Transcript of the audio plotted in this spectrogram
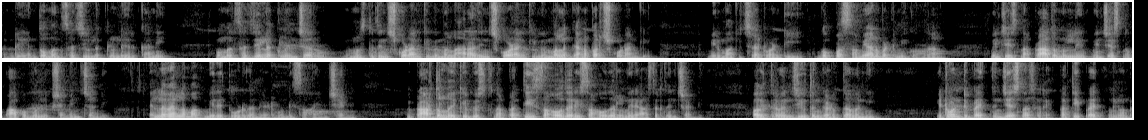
తండ్రి ఎంతోమంది సజీవ లెక్కలు లేరు కానీ మమ్మల్ని సజీవ లెక్కలు ఉంచారు. మిమ్మల్ని స్థుతించుకోవడానికి మిమ్మల్ని ఆరాధించుకోవడానికి మిమ్మల్ని గనపరచుకోవడానికి మీరు మాకు ఇచ్చినటువంటి గొప్ప సమయాన్ని బట్టి మీకు వందనాలు. మేము చేసిన అపరాధముల్ని మేము చేసిన పాపముల్ని క్షమించండి. ఎల్లవెల్ల మాకు మీరే తోడుగా నేడుకోండి సహాయం చేయండి. ప్రార్థనలో ఏకీపిస్తున్న ప్రతి సహోదరి సహోదరులు మీరే ఆశీర్వదించండి. పవిత్రమైన జీవితం గడుపుదామని ఎటువంటి ప్రయత్నం చేసినా సరే ప్రతి ప్రయత్నంలోనూ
